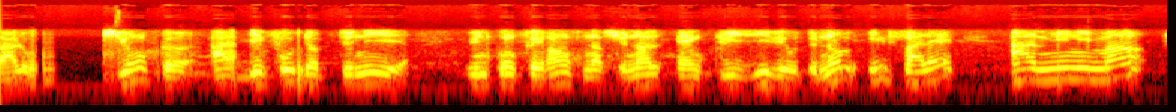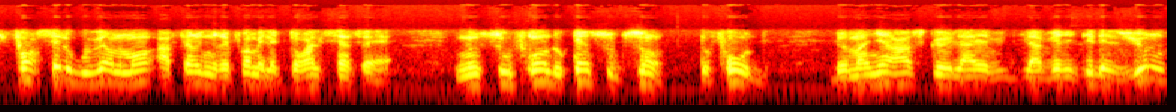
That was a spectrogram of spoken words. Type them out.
à l'opposition qu'à défaut d'obtenir une conférence nationale inclusive et autonome, il fallait à minima forcer le gouvernement à faire une réforme électorale sincère. Nous souffrons d'aucun soupçon de fraude, de manière à ce que la, vérité des urnes,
